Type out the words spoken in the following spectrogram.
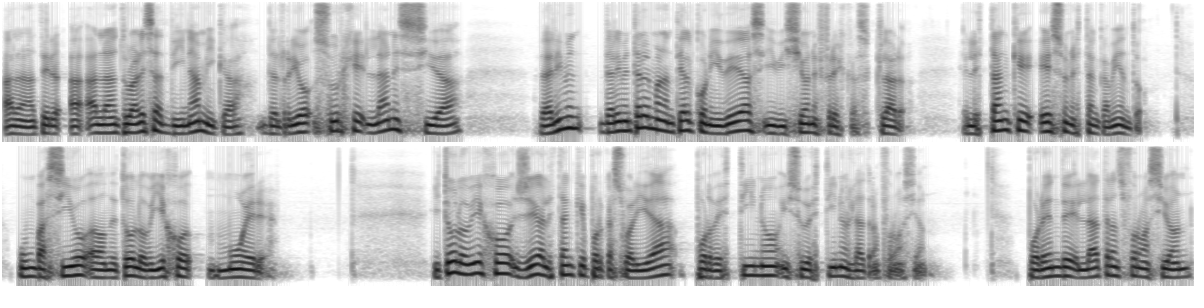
a la, naturaleza dinámica del río, surge la necesidad de, alimentar el manantial con ideas y visiones frescas. Claro, el estanque es un estancamiento, un vacío a donde todo lo viejo muere. Y todo lo viejo llega al estanque por casualidad, por destino, y su destino es la transformación. Por ende, la transformación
